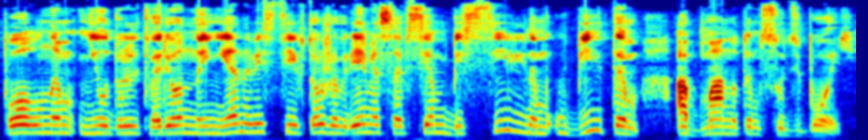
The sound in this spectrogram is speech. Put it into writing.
полным неудовлетворенной ненависти и в то же время совсем бессильным, убитым, обманутым судьбой.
